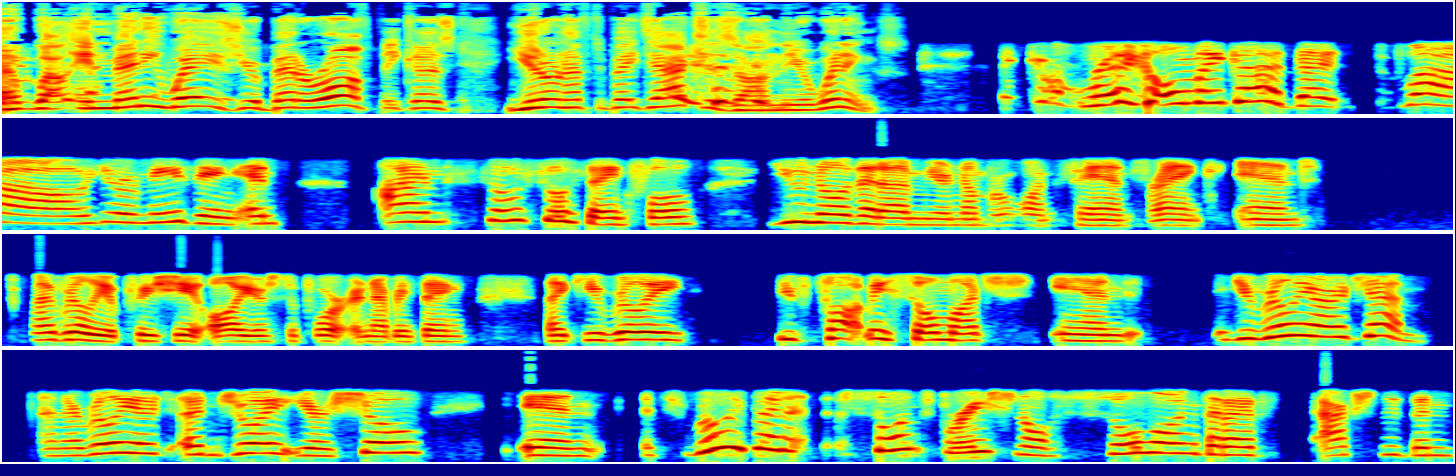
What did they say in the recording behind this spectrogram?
Uh, well, in many ways, you're better off because you don't have to pay taxes on your winnings. Oh my God, that wow, you're amazing, and I'm so so thankful. You know that I'm your number one fan, Frank, and I really appreciate all your support and everything. Like you really, you've taught me so much, and you really are a gem. And I really enjoy your show, and it's really been so inspirational so long that I've actually been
